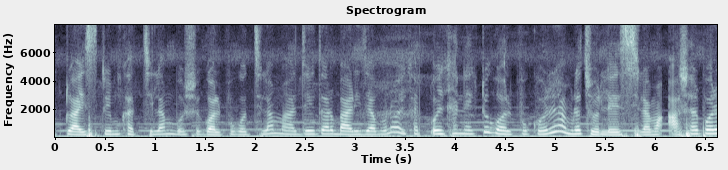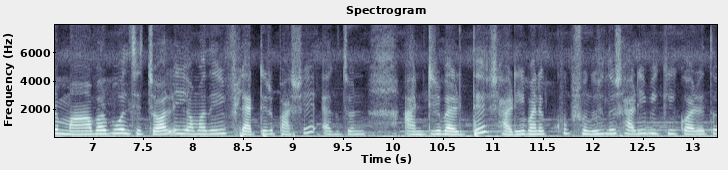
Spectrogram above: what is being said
একটু আইসক্রিম খাচ্ছিলাম, বসে গল্প করছিলাম। আর যেহেতু আর বাড়ি যাব না, ওইখানে ওইখানে একটু গল্প করে আমরা চলে এসেছিলাম। আসার পরে মা আবার বলছে, চল এই আমাদের এই ফ্ল্যাটের পাশে একজন আন্টির বাড়িতে শাড়ি মানে খুব সুন্দর সুন্দর শাড়ি বিক্রি করে। তো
